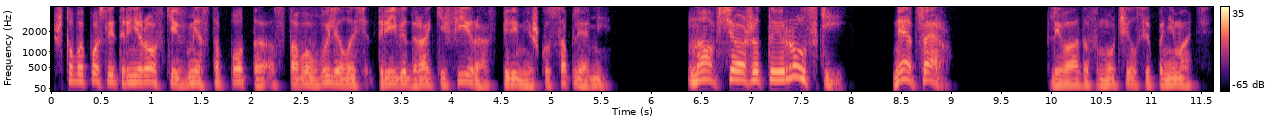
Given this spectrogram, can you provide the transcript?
Чтобы после тренировки вместо пота с того вылилось три ведра кефира вперемешку с соплями. Но все же ты русский!» «Нет, сэр!» Левадов научился понимать.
